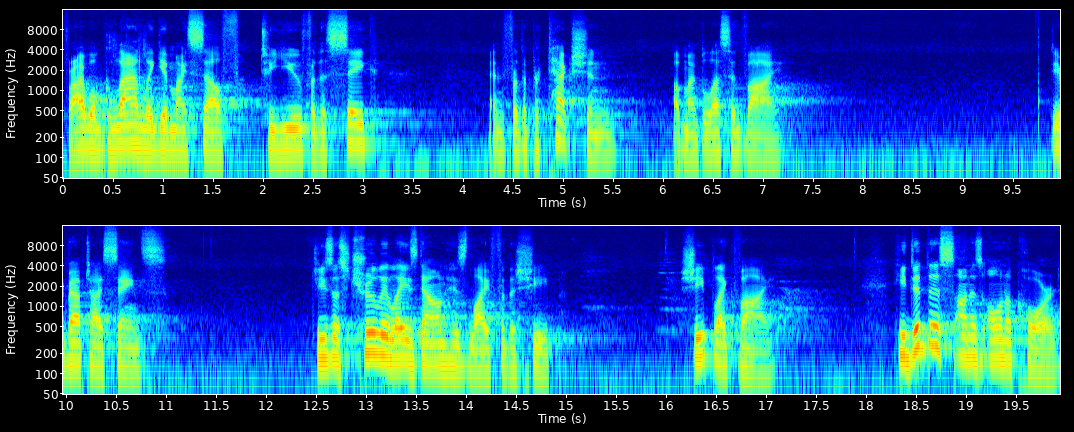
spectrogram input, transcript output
for I will gladly give myself to you for the sake and for the protection of my blessed Vi. Dear baptized saints, Jesus truly lays down his life for the sheep, sheep like Vi. He did this on his own accord.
